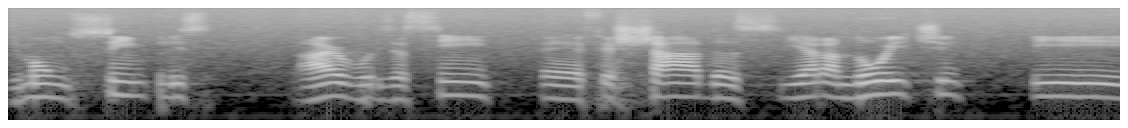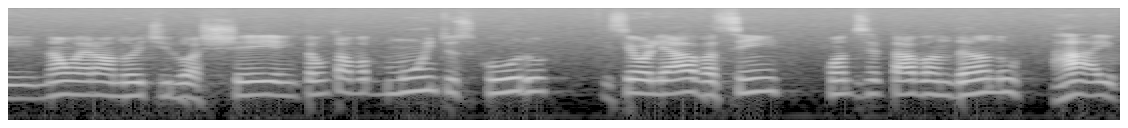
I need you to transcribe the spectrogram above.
de mão simples, árvores assim, é, fechadas, e era noite, e não era uma noite de lua cheia, então estava muito escuro. E você olhava assim, quando você estava andando, raio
